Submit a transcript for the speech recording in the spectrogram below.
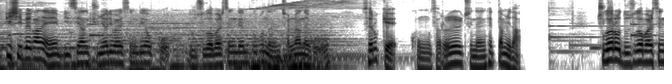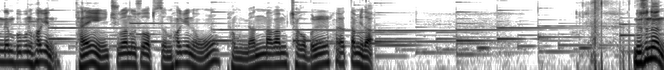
PPC 배관에 미세한 균열이 발생되었고 누수가 발생된 부분은 잘라내고 새롭게 공사를 진행했답니다. 추가로 누수가 발생된 부분 확인, 다행히 추가 누수 없음 확인 후 벽면 마감 작업을 하였답니다. 누수는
